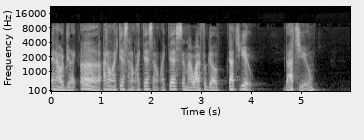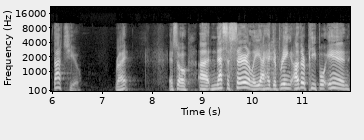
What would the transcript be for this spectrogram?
and i would be like Ugh, i don't like this i don't like this i don't like this and my wife would go that's you that's you. That's you, right? And so, uh, necessarily, I had to bring other people in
